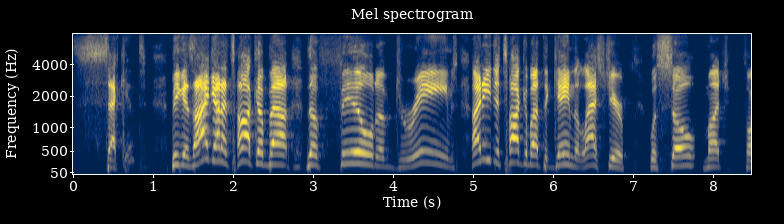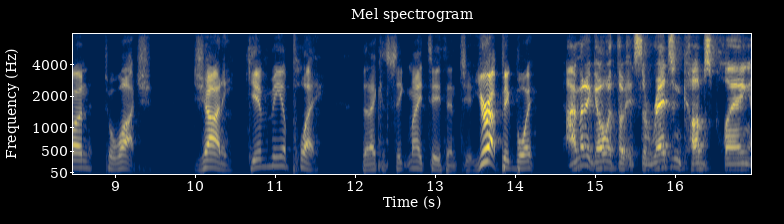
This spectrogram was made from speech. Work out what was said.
second because I got to talk about the field of dreams. I need to talk about the game that last year was so much fun to watch. Johnny, give me a play that I can sink my teeth into. You're up, big boy. I'm gonna go with the it's the Reds and Cubs playing.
